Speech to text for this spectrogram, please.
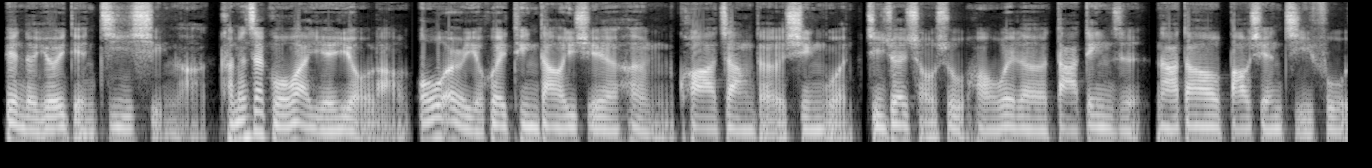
变得有一点畸形了。可能在国外也有了，偶尔也会听到一些很夸张的新闻：脊椎手术，哈，为了打钉子拿到保险给付。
